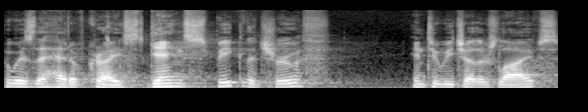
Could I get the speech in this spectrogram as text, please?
who is the head of Christ. Gang, speak the truth into each other's lives.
